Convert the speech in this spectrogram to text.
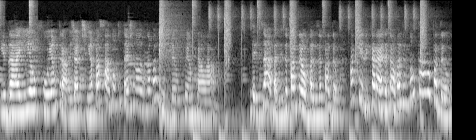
E daí eu fui entrar, já tinha passado outro teste na, na baliza, daí eu fui entrar lá. Daí Eles, ah, baliza é padrão, baliza é padrão. Aquele caralho daquela baliza não tava padrão.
